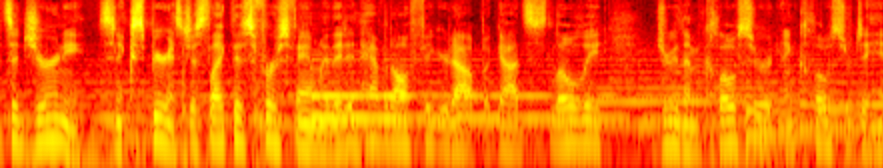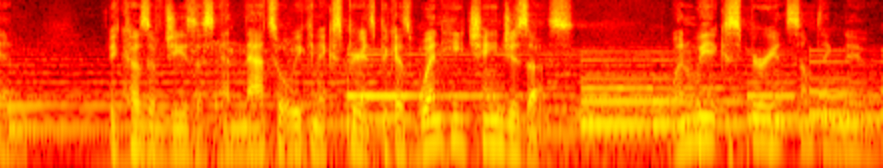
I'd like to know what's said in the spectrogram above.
It's a journey, it's an experience, just like this first family. They didn't have it all figured out, but God slowly drew them closer and closer to Him because of Jesus. And that's what we can experience because when He changes us, when we experience something new.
